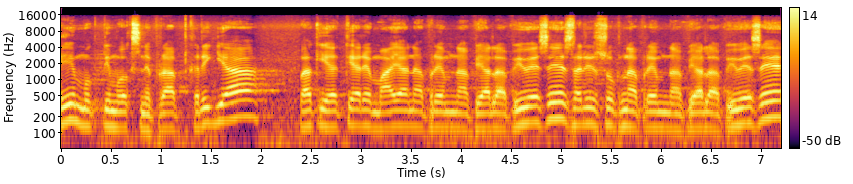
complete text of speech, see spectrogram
એ મુક્તિ મોક્ષને પ્રાપ્ત કરી ગયા. બાકી અત્યારે માયાના પ્રેમના પ્યાલા પીવે છે, શરીર સુખના પ્રેમના પ્યાલા પીવે છે.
